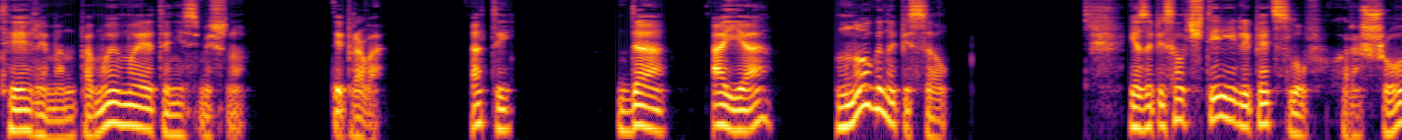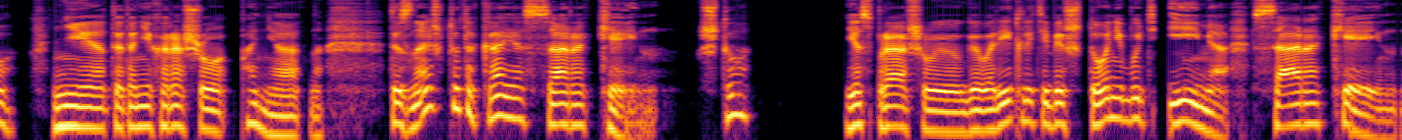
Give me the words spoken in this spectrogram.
Телеман, по-моему, это не смешно. Ты права. А ты? Да. А я? Много написал? Я записал четыре или пять слов. Хорошо. Нет, это не хорошо. Понятно. Ты знаешь, кто такая Сара Кейн? Что? Я спрашиваю, говорит ли тебе что-нибудь имя Сара Кейн?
